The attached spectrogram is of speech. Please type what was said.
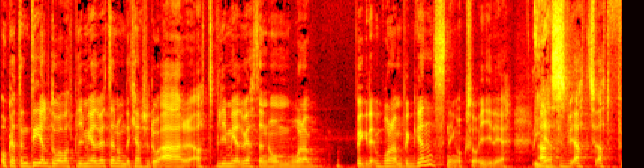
Och att en del då av att bli medveten om det kanske då är att bli medveten om våra begr- vår begränsning också i det. Yes. Att, att, att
